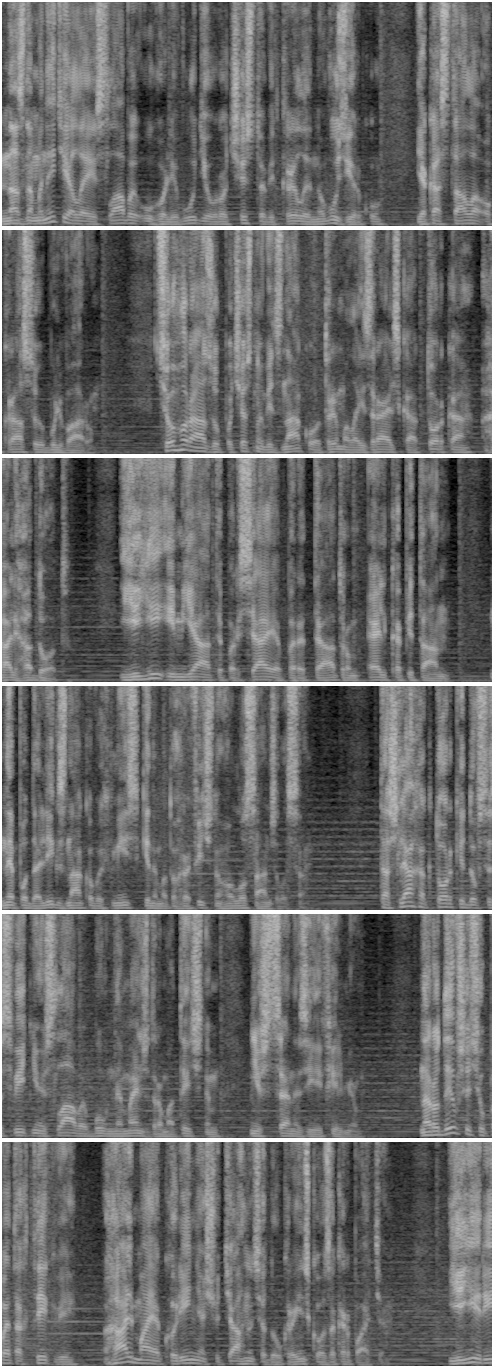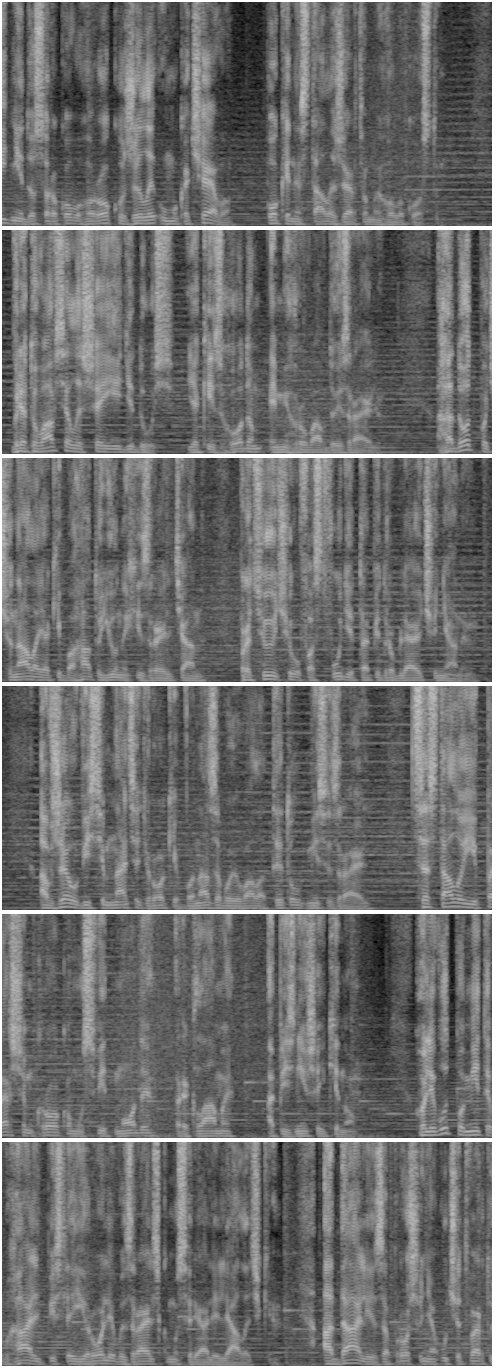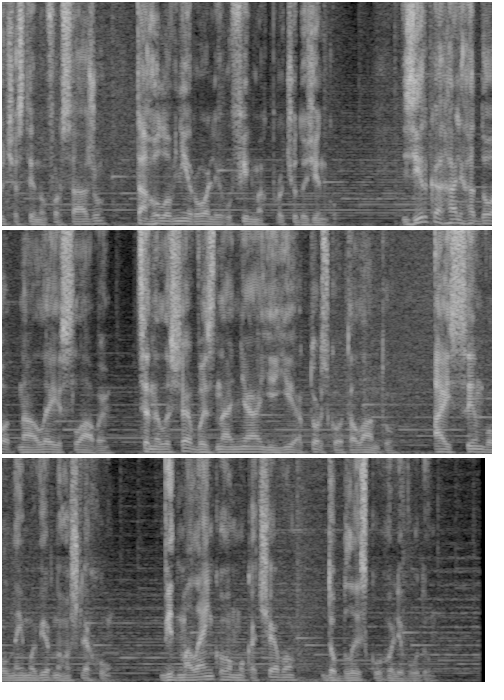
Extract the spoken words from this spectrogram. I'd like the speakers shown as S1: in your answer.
S1: На знаменитій алеї слави у Голівуді урочисто відкрили нову зірку, яка стала окрасою бульвару. Цього разу почесну відзнаку отримала ізраїльська акторка Галь Гадот. Її ім'я тепер сяє перед театром Ель Капітан неподалік знакових місць кінематографічного Лос-Анджелеса. Та шлях акторки до всесвітньої слави був не менш драматичним, ніж сцени з її фільмів. Народившись у петах тикві, Галь має коріння, що тягнуться до українського Закарпаття. Її рідні до 40-го року жили у Мукачево, поки не стали жертвами Голокосту. Врятувався лише її дідусь, який згодом емігрував до Ізраїлю. Гадот починала, як і багато юних ізраїльтян, працюючи у фастфуді та підробляючи нянею. А вже у 18 років вона завоювала титул Міс Ізраїль. Це стало її першим кроком у світ моди, реклами, а пізніше й кіно. Голівуд помітив Галь після її ролі в ізраїльському серіалі Лялечки, а далі запрошення у четверту частину форсажу та головні ролі у фільмах про чудо-жінку. Зірка Галь Гадот на Алеї Слави це не лише визнання її акторського таланту, а й символ неймовірного шляху від маленького Мукачево до блиску Голівуду.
